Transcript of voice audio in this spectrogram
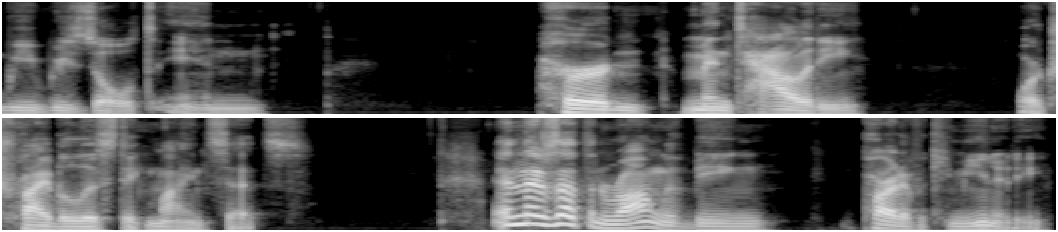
we result in herd mentality or tribalistic mindsets. And there's nothing wrong with being part of a community.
